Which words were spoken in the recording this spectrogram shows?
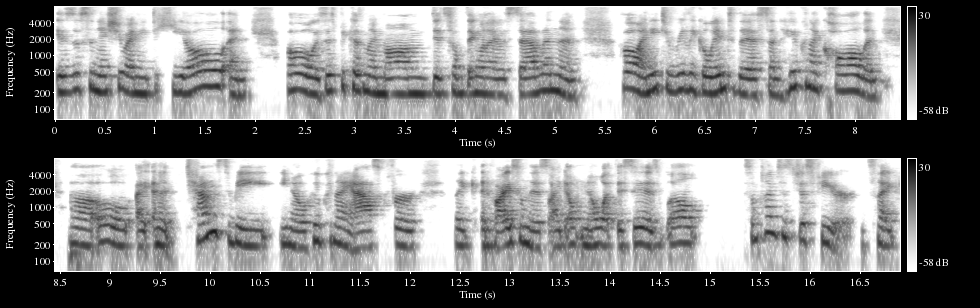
is this an issue I need to heal? And oh, is this because my mom did something when I was seven? And oh, I need to really go into this. And who can I call? And uh, oh, I, and it tends to be, you know, who can I ask for like advice on this? I don't know what this is. Well, sometimes it's just fear. It's like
